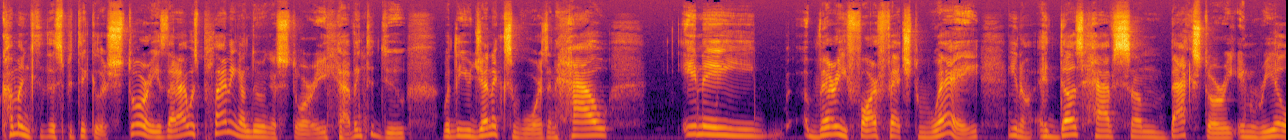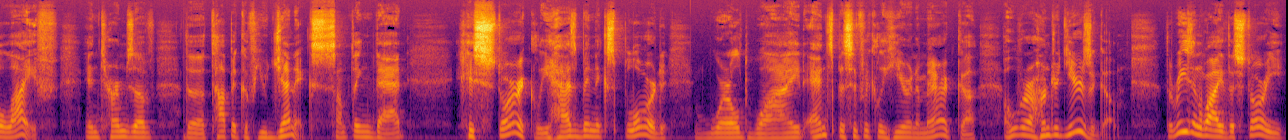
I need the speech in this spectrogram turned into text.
coming to this particular story is that I was planning on doing a story having to do with the eugenics wars and how, in a very far fetched way, you know, it does have some backstory in real life in terms of the topic of eugenics, something that historically has been explored worldwide and specifically here in America over a hundred years ago. The reason why the story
